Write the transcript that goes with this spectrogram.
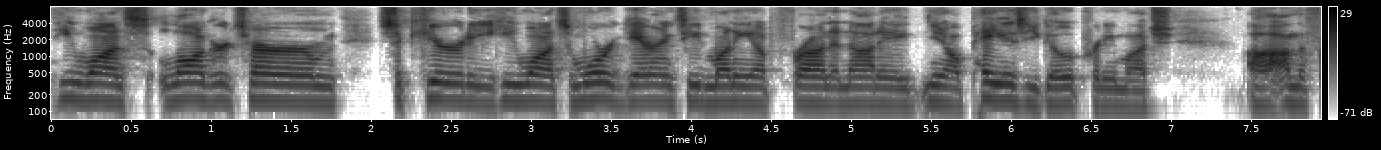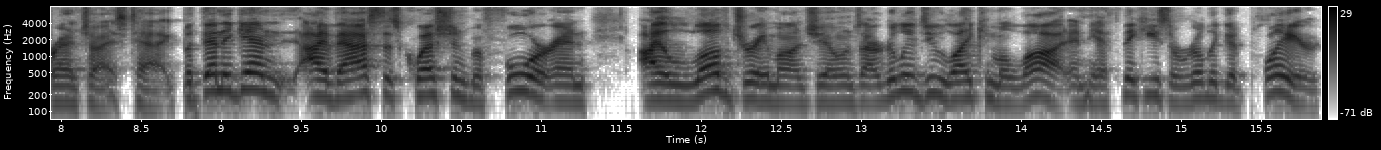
He wants longer term security. He wants more guaranteed money up front and not a, you know, pay as you go pretty much uh, on the franchise tag. But then again, I've asked this question before and I love Dre'Mont Jones. I really do like him a lot. And I think he's a really good player.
